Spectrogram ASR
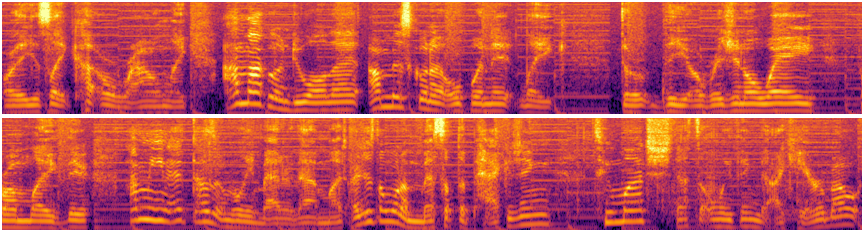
Or they just like cut around. Like I'm not going to do all that. I'm just going to open it like the, the original way from like there. I mean, it doesn't really matter that much. I just don't want to mess up the packaging too much. That's the only thing that I care about.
